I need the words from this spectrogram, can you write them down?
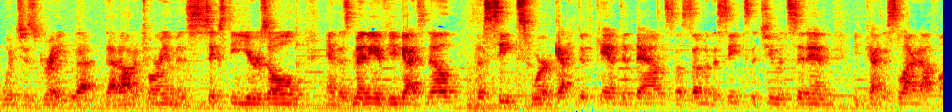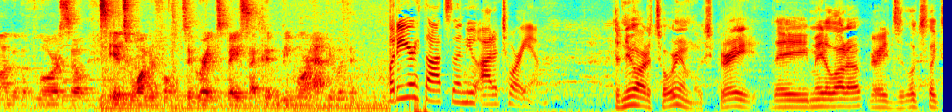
which is great. That, that auditorium is 60 years old, and as many of you guys know, the seats were kind of canted down, so some of the seats that you would sit in, you'd kind of slide off onto the floor, so it's wonderful. It's a great space. I couldn't be more happy with it. What are your thoughts on the new auditorium? The new auditorium looks great. They made a lot of upgrades. It looks like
